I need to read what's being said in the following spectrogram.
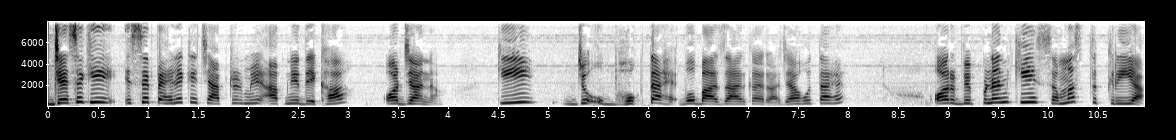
जैसे कि इससे पहले के चैप्टर में आपने देखा और जाना कि जो उपभोक्ता है, वो बाज़ार का राजा होता है और विपणन की समस्त क्रिया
